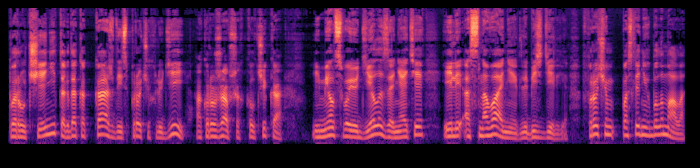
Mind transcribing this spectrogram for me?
поручений, тогда как каждый из прочих людей, окружавших Колчака, имел свое дело, занятие или основание для безделья. Впрочем, последних было мало.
